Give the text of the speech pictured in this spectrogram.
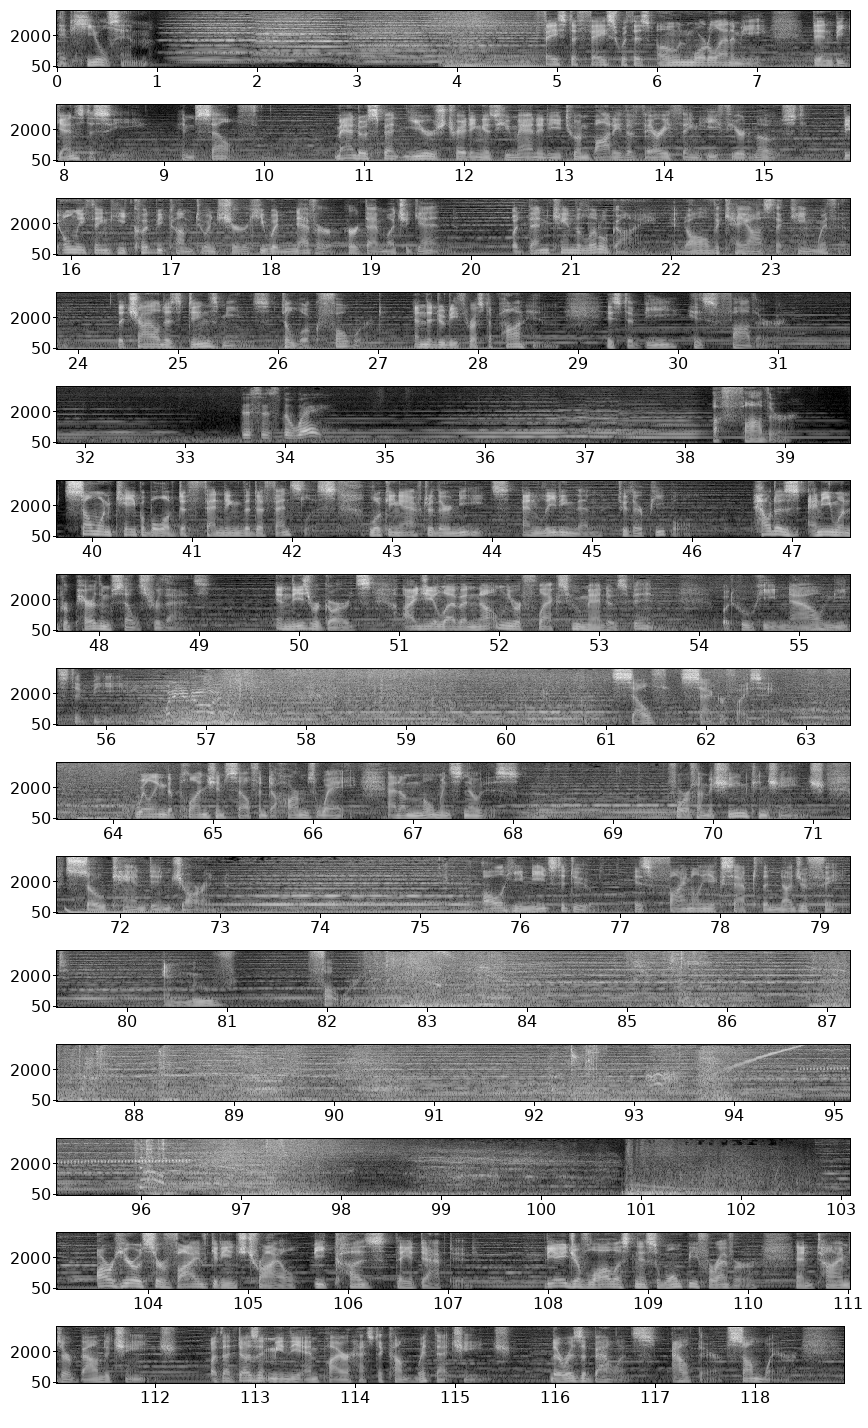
it heals him. Face to face with his own mortal enemy, Din begins to see himself. Mando spent years trading his humanity to embody the very thing he feared most. The only thing he could become to ensure he would never hurt that much again. But then came the little guy and all the chaos that came with him. The child is Din's means to look forward, and the duty thrust upon him is to be his father. This is the way. A father. Someone capable of defending the defenseless, looking after their needs, and leading them to their people. How does anyone prepare themselves for that? In these regards, IG 11 not only reflects who Mando's been, but who he now needs to be. What are you doing? Self sacrificing. Willing to plunge himself into harm's way at a moment's notice. For if a machine can change, so can Din Djarin. All he needs to do is finally accept the nudge of fate and move forward. Our heroes survived Gideon's trial because they adapted. The age of lawlessness won't be forever, and times are bound to change. But that doesn't mean the Empire has to come with that change. There is a balance, out there, somewhere,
